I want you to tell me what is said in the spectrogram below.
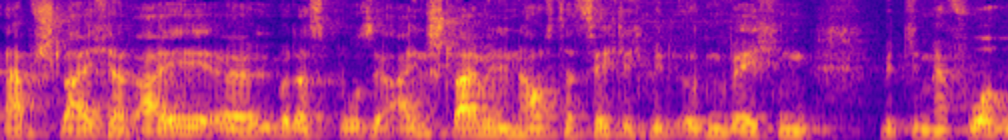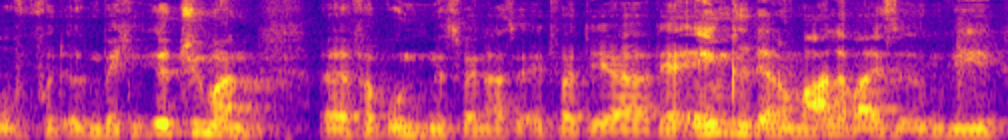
Erbschleicherei äh, über das bloße Einschleimen in den Haus tatsächlich mit irgendwelchen, mit dem Hervorrufen von irgendwelchen Irrtümern äh, verbunden ist. Wenn also etwa der, der Enkel, der normalerweise irgendwie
